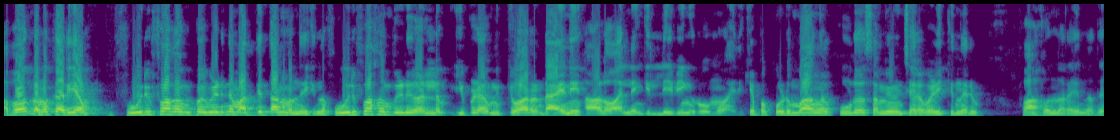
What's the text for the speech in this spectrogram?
അപ്പോൾ നമുക്കറിയാം ഭൂരിഭാഗം ഇപ്പൊ വീടിന്റെ മധ്യത്താണ് വന്നിരിക്കുന്നത്. ഭൂരിഭാഗം വീടുകളിലും ഇവിടെ മിക്കവാറും ഡൈനിങ് ഹാളോ അല്ലെങ്കിൽ ലിവിംഗ് റൂമോ ആയിരിക്കും. അപ്പൊ കുടുംബാംഗങ്ങൾ കൂടുതൽ സമയവും ചെലവഴിക്കുന്ന ഒരു ഭാഗം എന്ന് പറയുന്നത്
